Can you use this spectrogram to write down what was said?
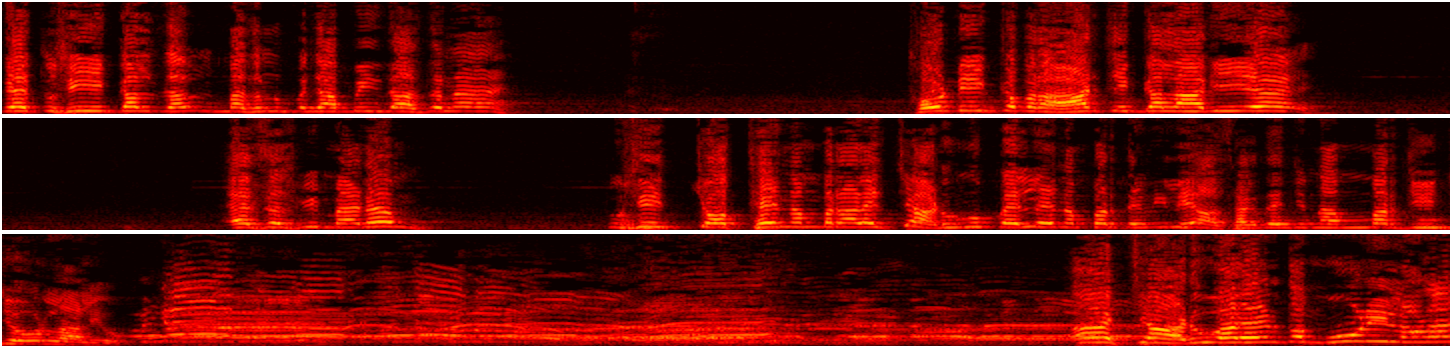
ਤੇ ਤੁਸੀਂ ਇੱਕ ਗੱਲ ਮੈਂ ਤੁਹਾਨੂੰ ਪੰਜਾਬੀ ਦੱਸ ਦਿੰਦਾ। ਹੈ। ਤੁਹਾਡੀ ਘਬਰਾਹਟ 'ਚ ਇੱਕ ਗੱਲ ਆ ਗਈ ਹੈ ਐਸਐਸਪੀ ਮੈਡਮ, ਤੁਸੀਂ ਚੌਥੇ ਨੰਬਰ ਵਾਲੇ ਝਾੜੂ ਨੂੰ ਪਹਿਲੇ ਨੰਬਰ ਤੇ ਨਹੀਂ ਲਿਆ ਸਕਦੇ, ਜਿੰਨਾ ਮਰਜ਼ੀ ਜ਼ੋਰ ਲਾ ਲਿਓ ਆ ਝਾੜੂ ਵਾਲੇ ਨੂੰ ਤਾਂ ਮੂੰਹ ਨਹੀਂ ਲਾਉਣਾ,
